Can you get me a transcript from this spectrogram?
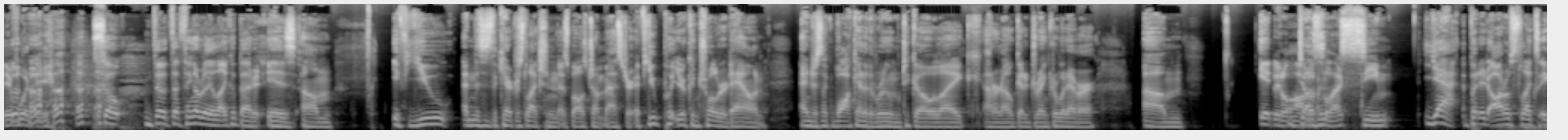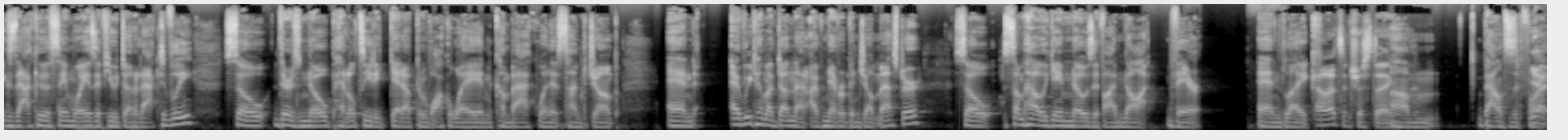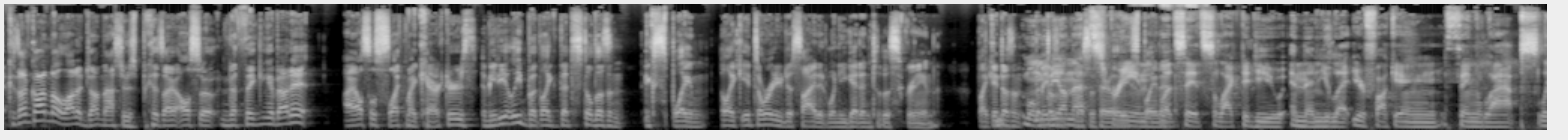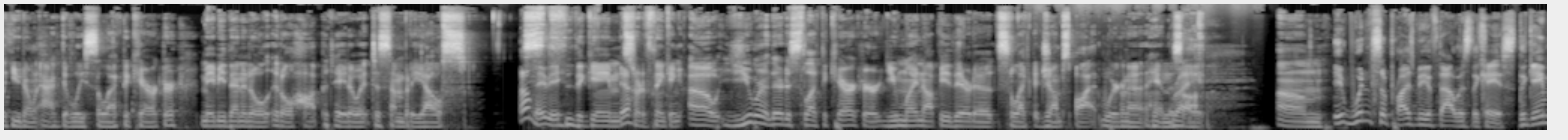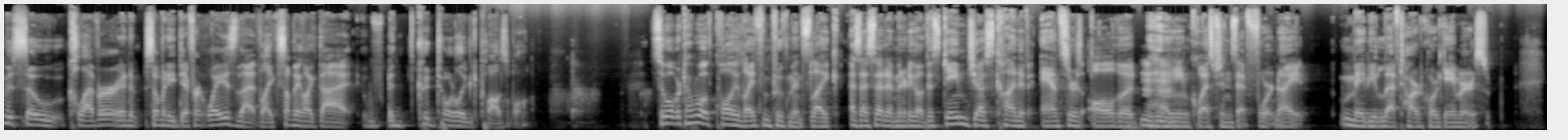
It would be. so the the thing I really like about it is um if you and this is the character selection as well as jump master, if you put your controller down and just like walk out of the room to go like I don't know get a drink or whatever, um, it It'll doesn't auto-select? seem. Yeah, but it auto selects exactly the same way as if you had done it actively. So there's no penalty to get up and walk away and come back when it's time to jump. And every time I've done that, I've never been jump master. So somehow the game knows if I'm not there, and like Oh, that's interesting. um balances it for yeah, because I've gotten a lot of jump masters because I also thinking about it. I also select my characters immediately, but like that still doesn't explain. Like it's already decided when you get into the screen. Like it doesn't. Well, maybe doesn't on that screen, let's say it selected you, and then you let your fucking thing lapse. Like you don't actively select a character. Maybe then it'll it'll hot potato it to somebody else. Oh, maybe. the game Yeah. sort of thinking, oh, you weren't there to select a character. You might not be there to select a jump spot. We're gonna hand this Right. off. Um, It wouldn't surprise me if that was the case. The game is so clever in so many different ways that like something like that it could totally be plausible. So what we're talking about with quality life improvements, like as I said a minute ago, this game just kind of answers all the Mm-hmm. hanging questions that Fortnite maybe left hardcore gamers,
